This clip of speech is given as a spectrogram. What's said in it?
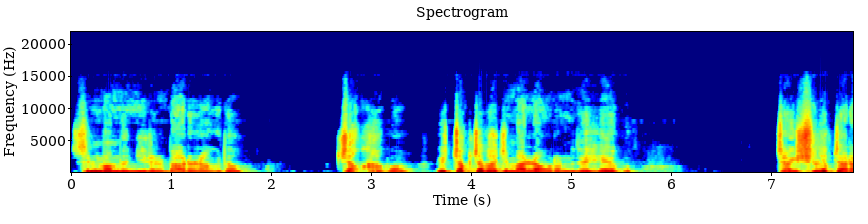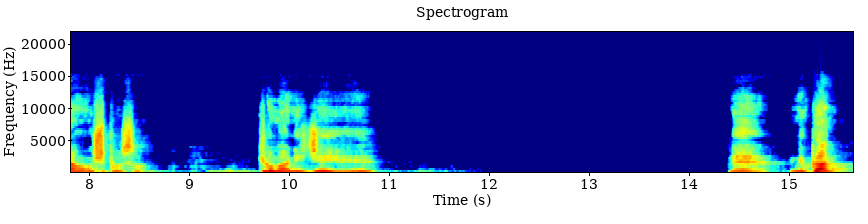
쓸모없는 일을 말을 하거든. 쩍하고 왜 쩍쩍하지 말라고 그러는데 해요. 자기 실력 자랑하고 싶어서 교만이지. 네, 그러니까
